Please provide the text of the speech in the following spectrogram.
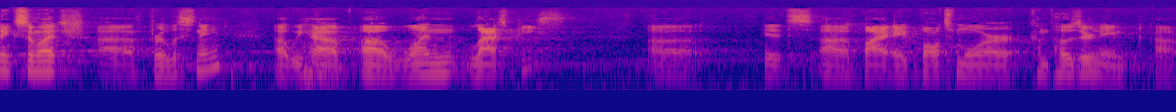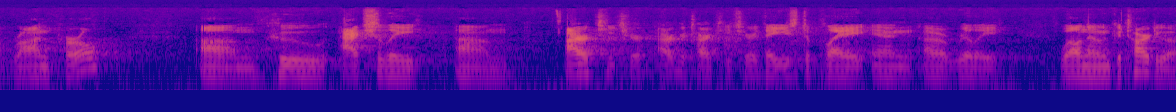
Thanks so much uh, for listening. Uh, we have uh, one last piece. Uh, it's uh, by a Baltimore composer named Ron Pearl, um, who actually, um, our teacher, our guitar teacher, they used to play in a really well known guitar duo.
